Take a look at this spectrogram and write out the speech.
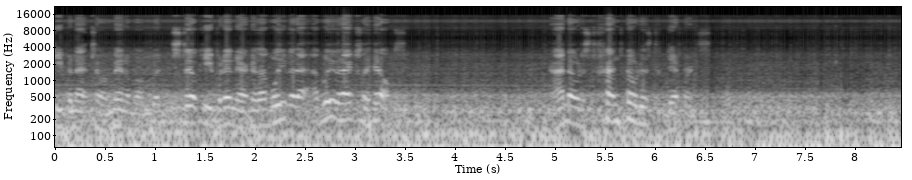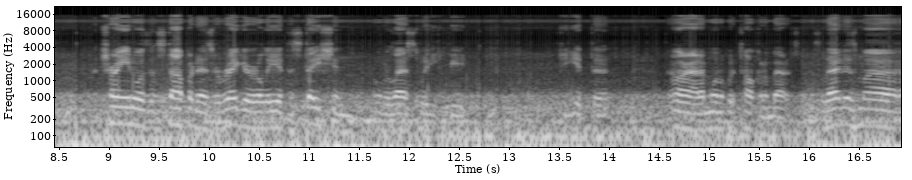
keeping that to a minimum, but still keep it in there because I believe it. I believe it actually helps. I noticed. I noticed a difference. Train wasn't stopping as regularly at the station over last week. If you, get the. All right, I'm to quit talking about it. So that is my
